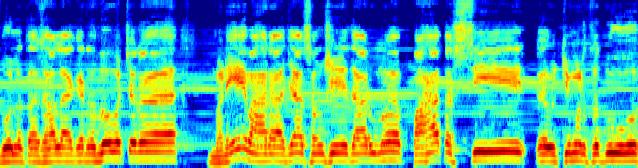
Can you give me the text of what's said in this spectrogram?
बोलता झाला गर्दभ वचन. म्हणे महाराजा संशय दारुण पाहत अससी किमर्थ तू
